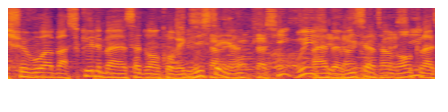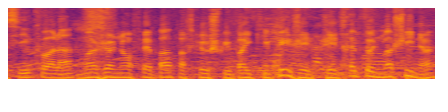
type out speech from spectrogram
chevaux à bascule, ben, ça doit encore exister. C'est un hein. grand classique, oui. Ah, ben oui, c'est un, grand classique, voilà. Moi, je n'en fais pas parce que je suis pas équipé. J'ai très peu de machines. Hein.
